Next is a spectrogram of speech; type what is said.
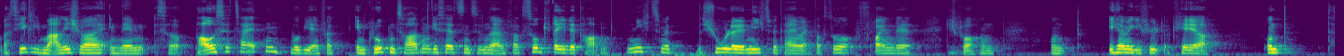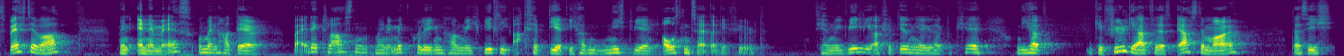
was wirklich magisch war, in den so Pausezeiten, wo wir einfach in Gruppen zusammengesetzt sind und einfach so geredet haben. Nichts mit Schule, nichts mit Heim, einfach so Freunde gesprochen. Und ich habe mir gefühlt, okay, ja. Und das Beste war, mein NMS und mein HDR, beide Klassen, meine Mitkollegen haben mich wirklich akzeptiert. Ich habe mich nicht wie ein Außenseiter gefühlt. Sie haben mich wirklich akzeptiert und ich habe gesagt, okay. Und ich habe Gefühl gehabt für das erste Mal, dass ich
